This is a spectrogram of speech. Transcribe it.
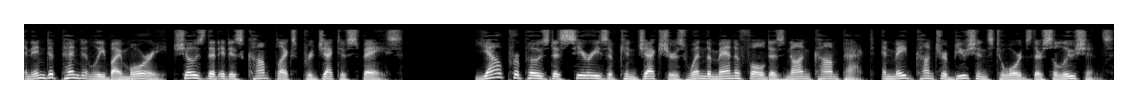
and independently by Mori, shows that it is complex projective space. Yau proposed a series of conjectures when the manifold is non-compact, and made contributions towards their solutions.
